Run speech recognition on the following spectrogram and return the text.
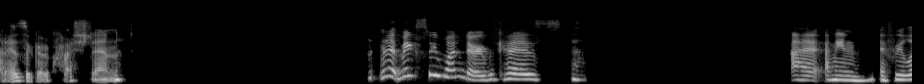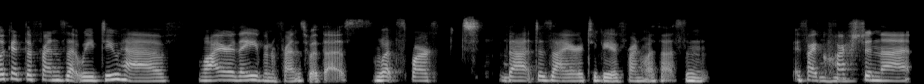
That is a good question. And it makes me wonder because I I mean, if we look at the friends that we do have, why are they even friends with us? What sparked that desire to be a friend with us? And if I Mhm. question that,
